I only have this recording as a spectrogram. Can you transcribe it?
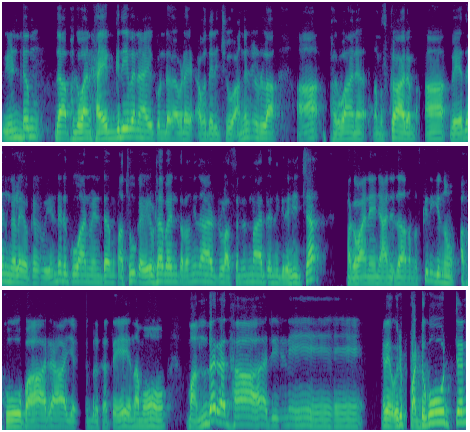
വീണ്ടും ഭഗവാൻ ഹയഗ്രീവനായിക്കൊണ്ട് അവിടെ അവതരിച്ചു. അങ്ങനെയുള്ള ആ ഭഗവാന് നമസ്കാരം ആ വേദങ്ങളെയൊക്കെ വീണ്ടെടുക്കുവാൻ വേണ്ടി മധു കൈഷഭൻ തുടങ്ങിയതായിട്ടുള്ള അസുരന്മാരെ നിഗ്രഹിച്ച ഭഗവാനെ ഞാനിതാ നമസ്കരിക്കുന്നു. അകൂപാരായ ബൃഹത്തെ നമോ മന്ദരധാരിണേ. അല്ലെ ഒരു പടുകൂറ്റൻ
